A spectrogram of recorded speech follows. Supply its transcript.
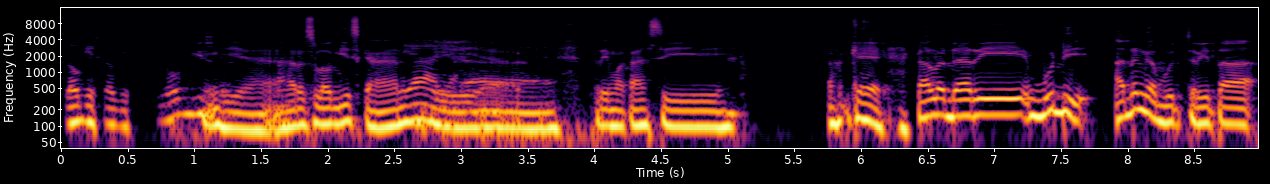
Logis logis. logis Iya, harus logis kan? Iya, iya. Terima kasih. Oke, kalau dari Budi, ada nggak Bud cerita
